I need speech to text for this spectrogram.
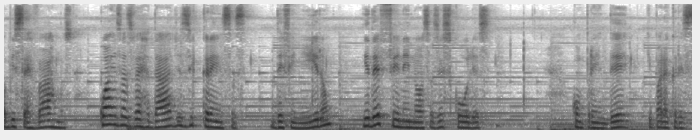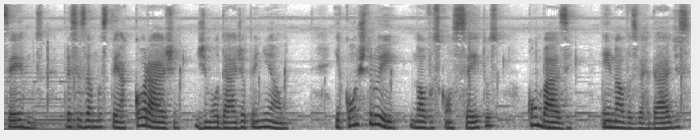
observarmos quais as verdades e crenças definiram e definem nossas escolhas. Compreender que para crescermos precisamos ter a coragem de mudar de opinião e construir novos conceitos com base em novas verdades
